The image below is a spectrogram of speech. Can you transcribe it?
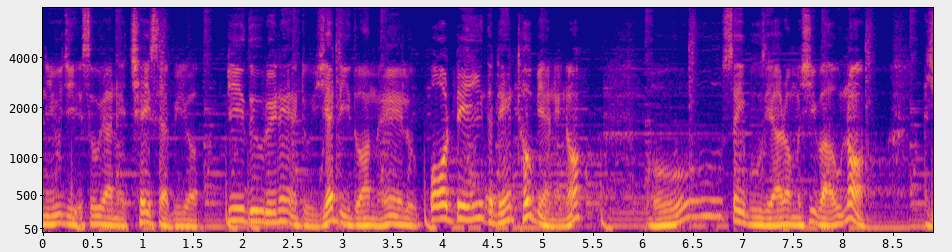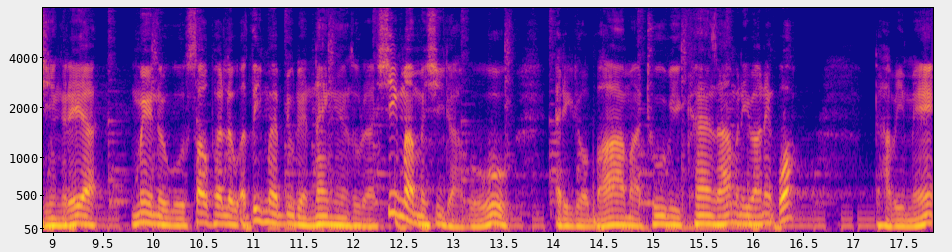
NUG အစိုးရနဲ့ချိတ်ဆက်ပြီးတော့ပြည်သူတွေနဲ့အတူရက်တည်သွားမယ်လို့ပေါ်တင်ကြီးသတင်းထုတ်ပြန်နေနော်။ဟိုးစိတ်ပူစရာတော့မရှိပါဘူးနော်။အရင်ကတည်းကမင်းတို့ကိုစောက်ဖက်လို့အတိမတ်ပြုတဲ့နိုင်ငံဆိုတာရှိမှမရှိတာကိုအဲ့ဒီတော့ဘာမှထူးပြီးခံစားမနေပါနဲ့ကွာ။ဒါပေမဲ့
